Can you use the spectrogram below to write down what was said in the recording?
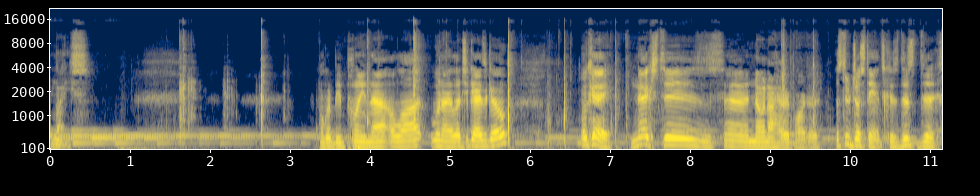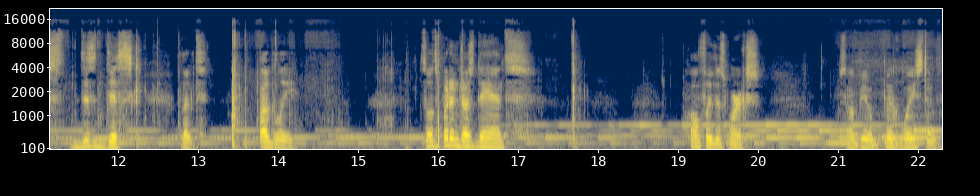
Nice. I'm gonna be playing that a lot when I let you guys go. Okay, next is uh, no, not Harry Potter. Let's do Just Dance because this disc, this disc looked ugly. So let's put in Just Dance. Hopefully this works. So it'll be a big waste of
